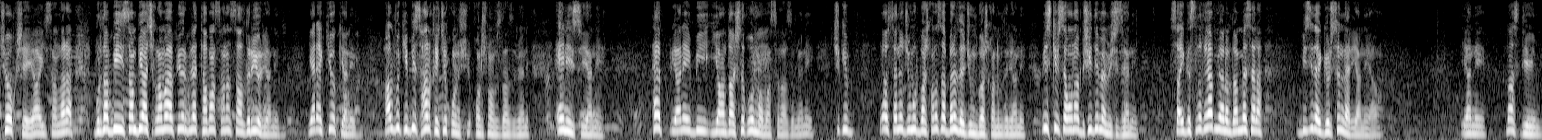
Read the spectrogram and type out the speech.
Çok şey ya insanlara. Burada bir insan bir açıklama yapıyor bile taban sana saldırıyor yani. Gerek yok yani. Halbuki biz halk için konuş, konuşmamız lazım yani. En iyisi yani. Hep yani bir yandaşlık olmaması lazım yani. Çünkü ya senin cumhurbaşkanıysa benim de cumhurbaşkanımdır yani. Biz kimse ona bir şey dememişiz yani. Saygısızlık yapmayalım da mesela bizi de görsünler yani ya. Yani nasıl diyeyim?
